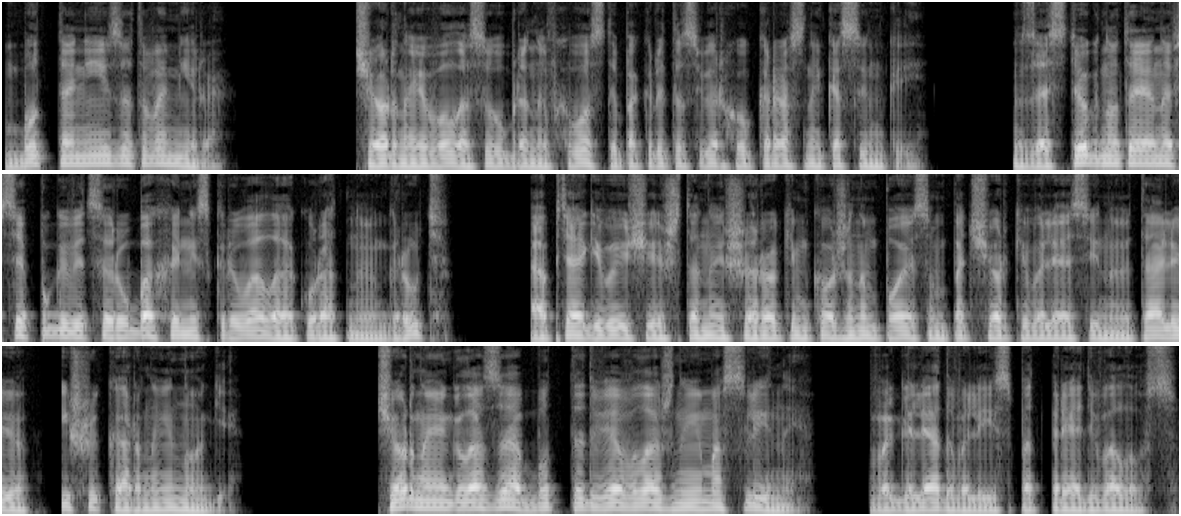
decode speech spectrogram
будто не из этого мира. Черные волосы убраны в хвост и покрыты сверху красной косынкой. Застегнутая на все пуговицы рубаха не скрывала аккуратную грудь, обтягивающие штаны широким кожаным поясом подчеркивали осиную талию и шикарные ноги. Черные глаза, будто две влажные маслины, выглядывали из-под пряди волос.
